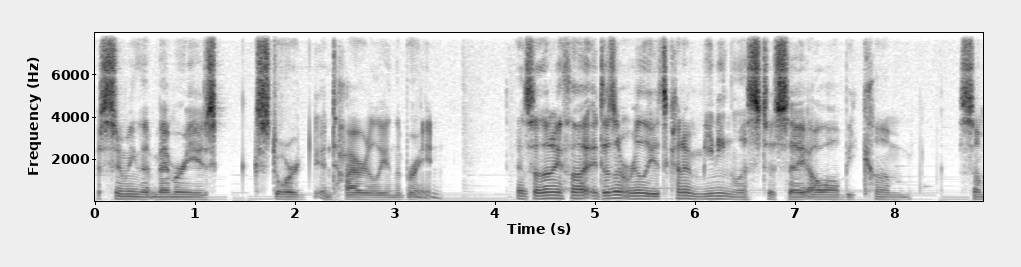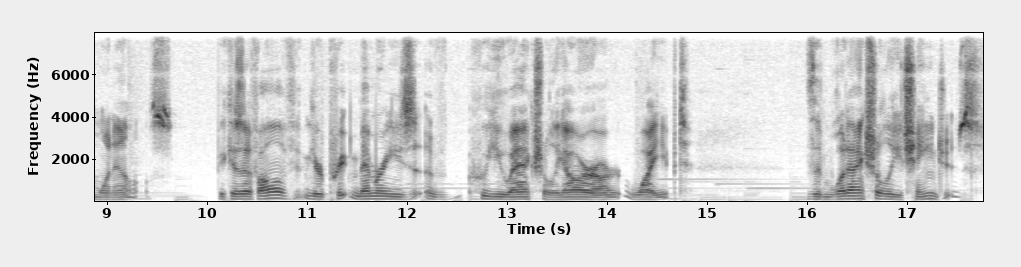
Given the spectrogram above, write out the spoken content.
Assuming that memory is stored entirely in the brain. And so then I thought it doesn't really, it's kind of meaningless to say, oh, I'll become someone else. Because if all of your pre- memories of who you actually are are wiped, then what actually changes?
